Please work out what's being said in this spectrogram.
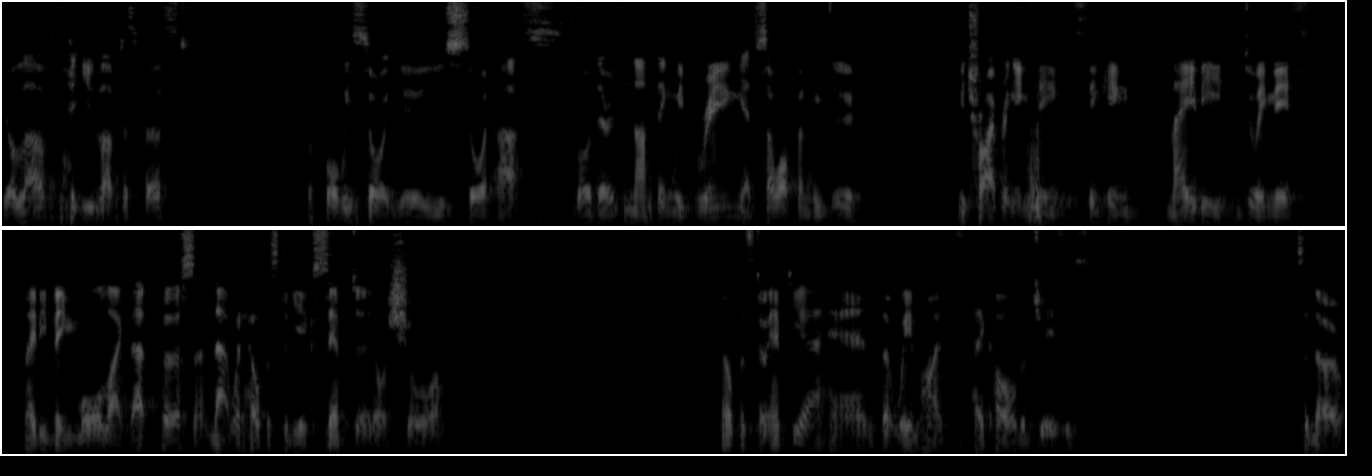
your love, that you loved us first. Before we sought you, you sought us. Lord, there is nothing we bring, yet so often we do. We try bringing things, thinking maybe doing this, maybe being more like that person, that would help us to be accepted or sure. Help us to empty our hands that we might take hold of Jesus. To know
